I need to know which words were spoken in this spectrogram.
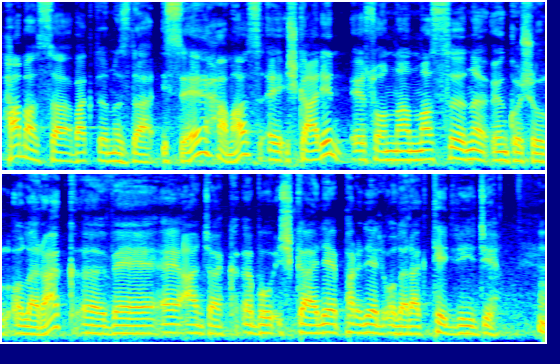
Hamas'a baktığımızda ise Hamas e, işgalin e, sonlanmasını ön koşul olarak e, ve e, ancak e, bu işgale paralel olarak tedrici e,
